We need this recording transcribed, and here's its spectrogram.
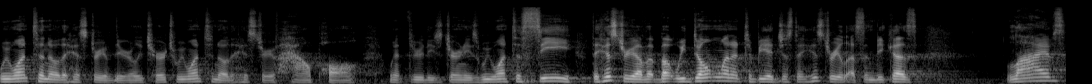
We want to know the history of the early church. We want to know the history of how Paul went through these journeys. We want to see the history of it, but we don't want it to be a, just a history lesson because lives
